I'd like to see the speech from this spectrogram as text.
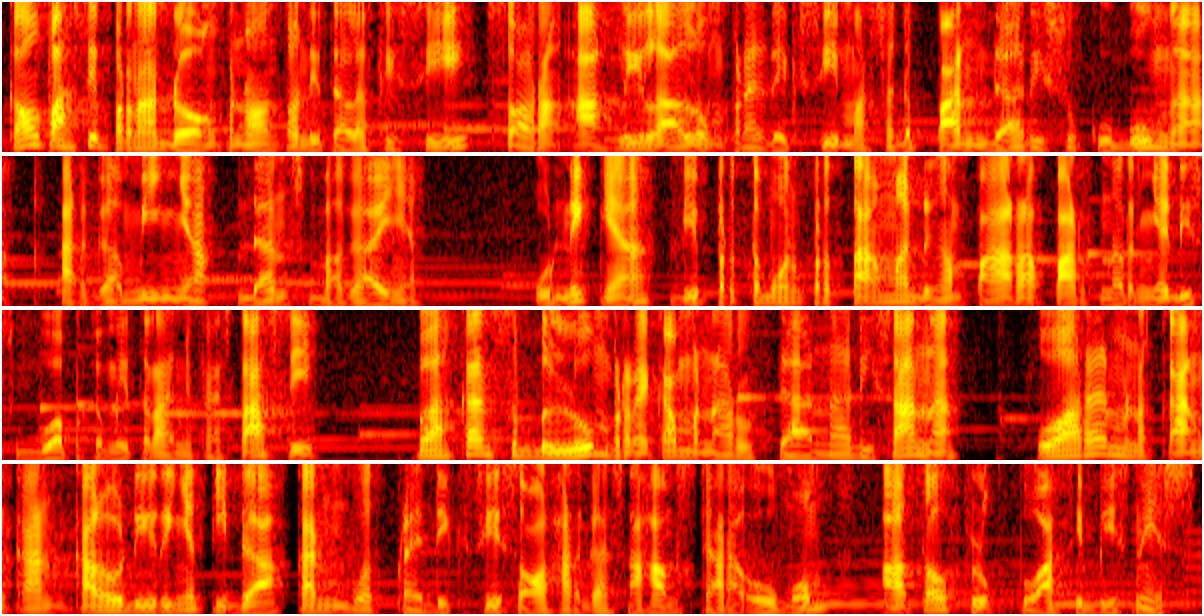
Kamu pasti pernah dong penonton di televisi, seorang ahli lalu memprediksi masa depan dari suku bunga, harga minyak, dan sebagainya. Uniknya, di pertemuan pertama dengan para partnernya di sebuah kemitraan investasi, bahkan sebelum mereka menaruh dana di sana, Warren menekankan kalau dirinya tidak akan membuat prediksi soal harga saham secara umum atau fluktuasi bisnis.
